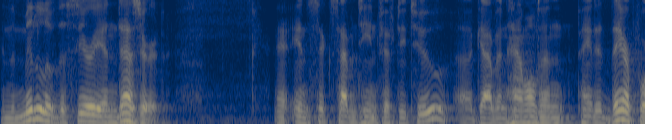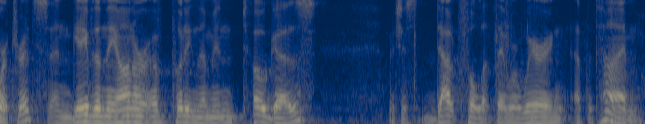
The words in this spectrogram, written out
in the middle of the Syrian desert. Uh, in 1752, uh, Gavin Hamilton painted their portraits and gave them the honor of putting them in togas, which is doubtful that they were wearing at the time.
